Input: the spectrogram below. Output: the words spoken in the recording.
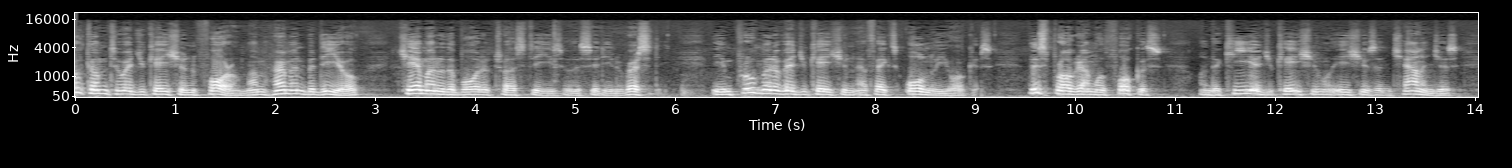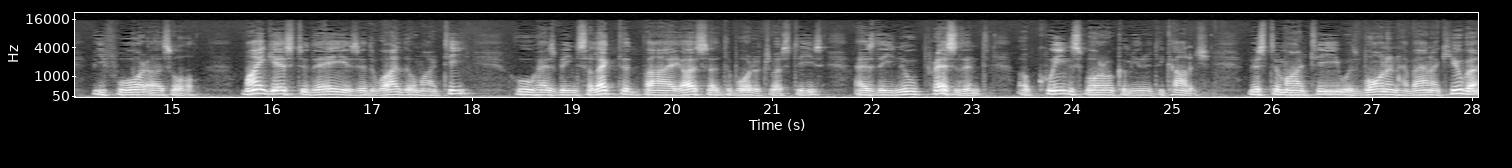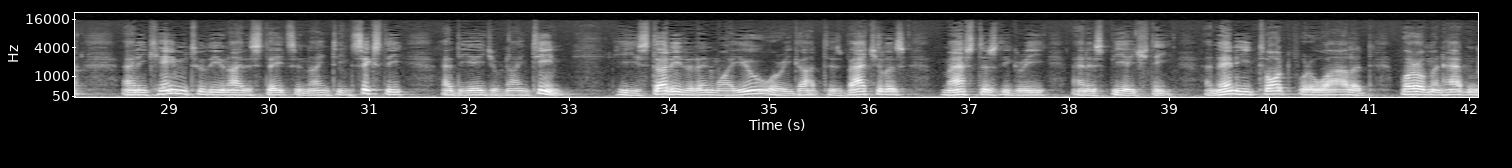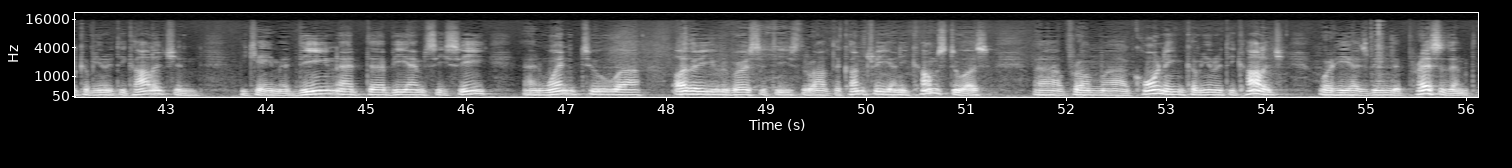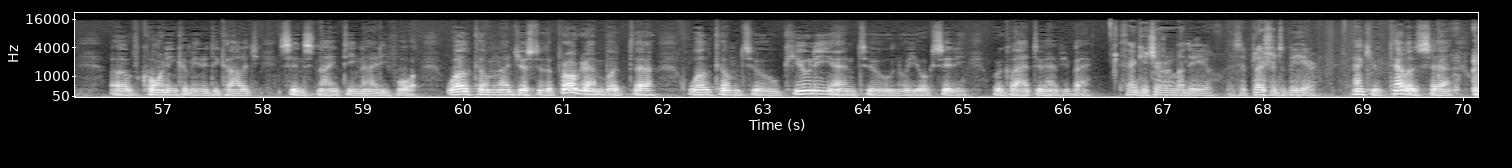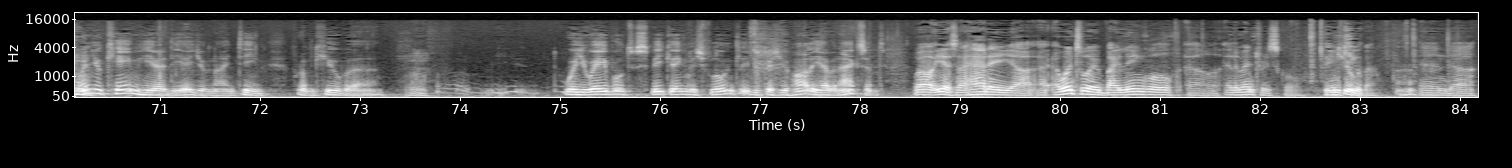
Welcome to Education Forum. I'm Herman Badillo, Chairman of the Board of Trustees of the City University. The improvement of education affects all New Yorkers. This program will focus on the key educational issues and challenges before us all. My guest today is Eduardo Marti, who has been selected by us at the Board of Trustees as the new president of Queensborough Community College. Mr. Marti was born in Havana, Cuba, and he came to the United States in 1960 at the age of 19. He studied at NYU, where he got his bachelor's, master's degree, and his PhD. And then he taught for a while at Borough Manhattan Community College and became a dean at uh, BMCC and went to uh, other universities throughout the country. And he comes to us uh, from uh, Corning Community College, where he has been the president of Corning Community College since 1994. Welcome not just to the program, but uh, welcome to CUNY and to New York City. We're glad to have you back. Thank you, Chairman Badillo. It's a pleasure to be here. Thank you. Tell us, uh, when you came here at the age of 19 from Cuba, mm. were you able to speak English fluently? Because you hardly have an accent. Well, yes, I had a. Uh, I went to a bilingual uh, elementary school in, in Cuba, Cuba. -huh. and uh,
